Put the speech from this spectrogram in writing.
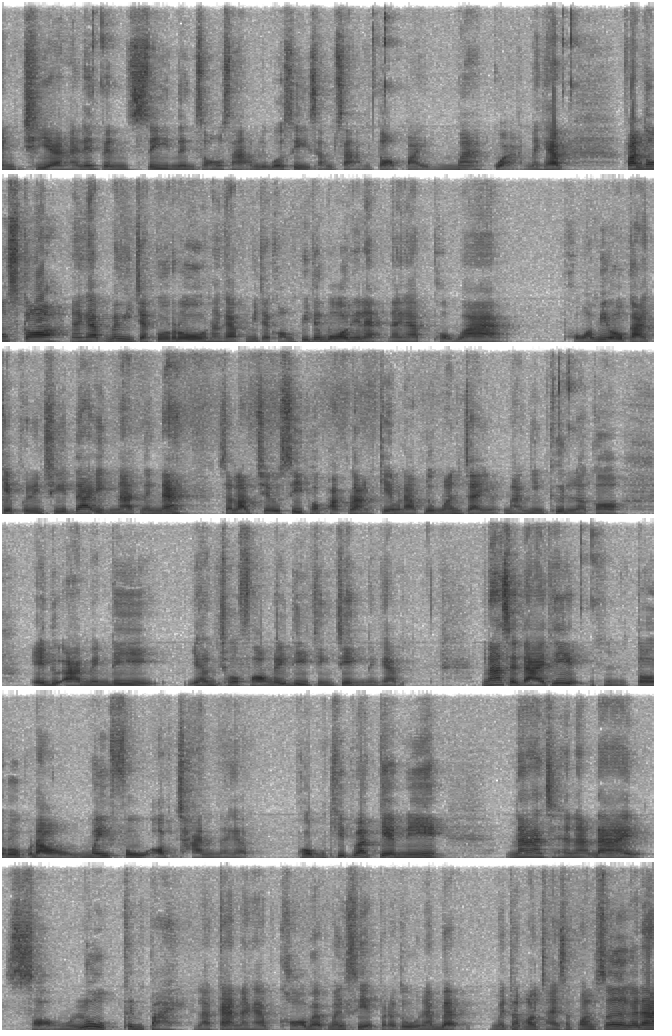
ยังเชียร์ให้เล่นเป็น 4 1 2 3 หรือว่า 4 3 3 ต่อไปมากกว่านะครับ ฟันธงสกอร์นะครับไม่มีจากกูรูนะครับมีจากของปีเตอร์โบสนี่แหละนะครับผมว่า ผมว่ามีโอกาสเก็บ clean sheet ได้อีกนัดหนึ่งนะสำหรับเชลซีเพราะพักหลังเกมรับดูมั่นใจมากยิ่งขึ้น แล้วก็เอดูอาร์เมนดี้ยังโชว์ฟอร์มได้ดีจริง ๆ นะครับ น่าเสียดายที่ตัวรุกเราไม่ full option นะครับ ผมคิดว่าเกมนี้น่าจะชนะได้ 2 ลูกขึ้นไปแล้วกันนะครับ ขอแบบไม่เสียประตูนะแบบไม่ต้องเอาใช้สปอนเซอร์ก็ได้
